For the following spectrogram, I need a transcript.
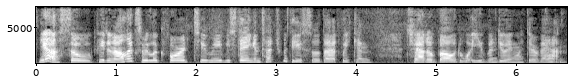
Yeah. So Pete and Alex, we look forward to maybe staying in touch with you so that we can chat about what you've been doing with your van.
